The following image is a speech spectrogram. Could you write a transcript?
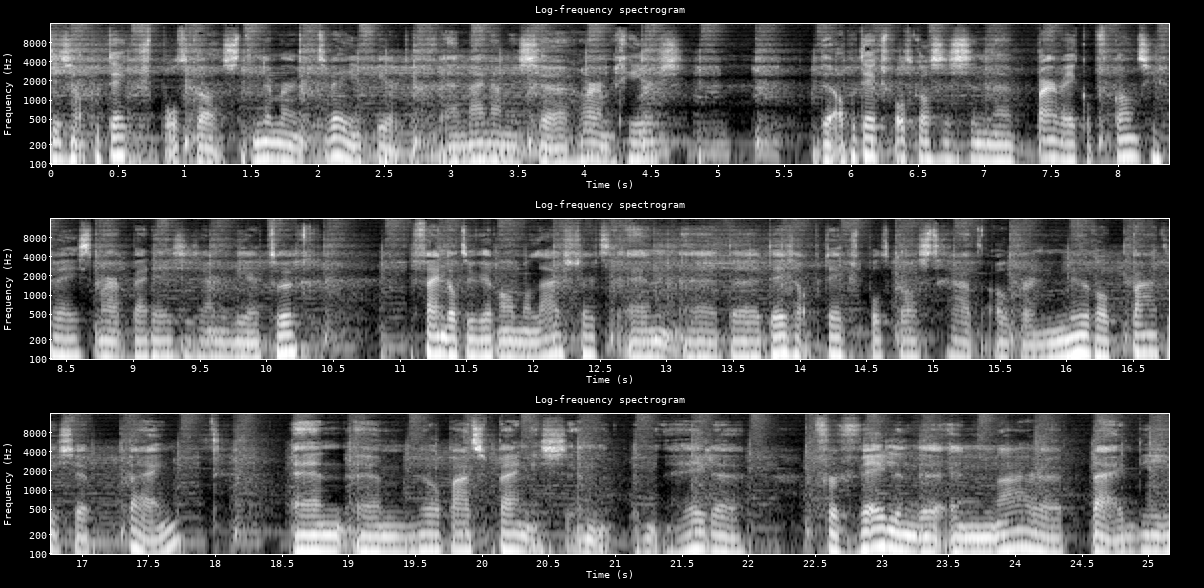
is Apothekers Podcast nummer 42 en mijn naam is uh, Harm Geers. De Apothekers Podcast is een uh, paar weken op vakantie geweest, maar bij deze zijn we weer terug. Fijn dat u weer allemaal luistert en uh, de, deze Apothekers Podcast gaat over neuropathische pijn. En um, neuropathische pijn is een, een hele vervelende en nare pijn die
